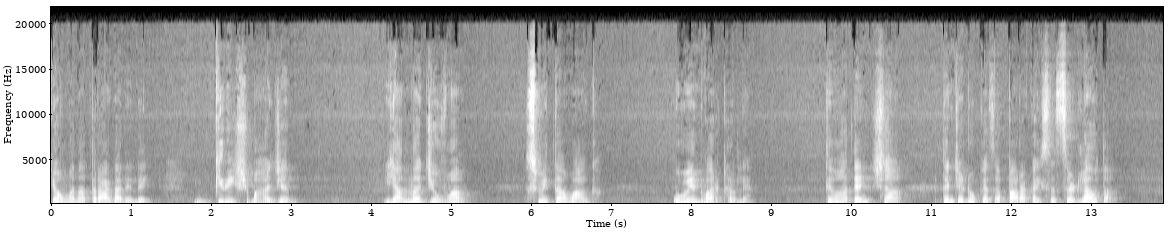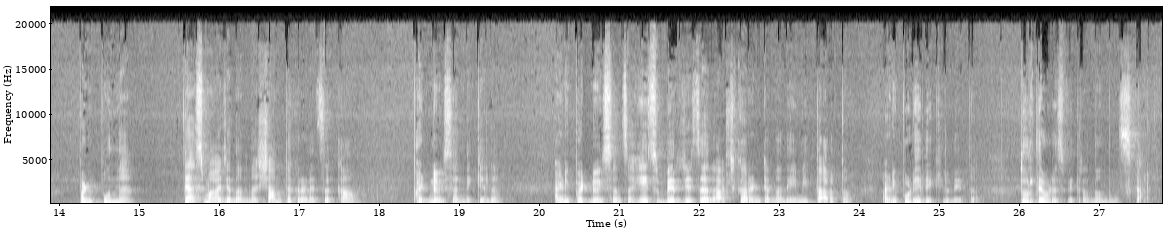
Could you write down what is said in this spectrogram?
किंवा मनात राग आलेले गिरीश महाजन यांना जेव्हा स्मिता वाघ उमेदवार ठरल्या तेव्हा त्यांच्या त्यांच्या डोक्याचा पारा काहीसा चढला होता. पण पुन्हा त्याच महाजनांना शांत करण्याचं काम फडणवीसांनी केलं आणि फडणवीसांचं हेच बेरजेचं राजकारण त्यांना नेहमी तारतं आणि पुढे देखील नेतं. तूर तेवढंच मित्रांनो. नमस्कार.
